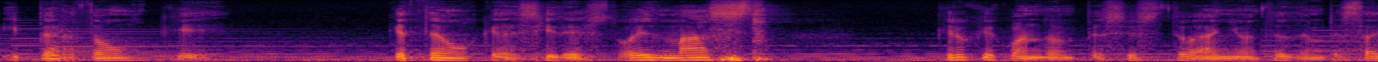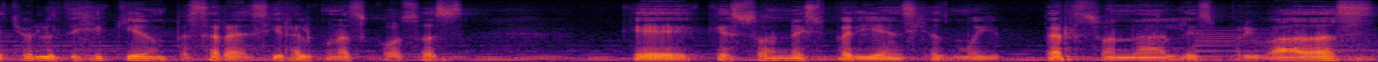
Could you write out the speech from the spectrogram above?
y perdón que, que tengo que decir esto, es más, creo que cuando empecé este año, antes de empezar, yo les dije que iba a empezar a decir algunas cosas que, que son experiencias muy personales, privadas,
